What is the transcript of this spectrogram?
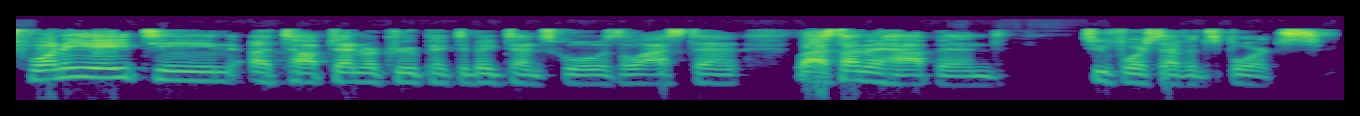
2018, a top 10 recruit picked a Big Ten school. It was the last 10, last time it happened. 247 Sports.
